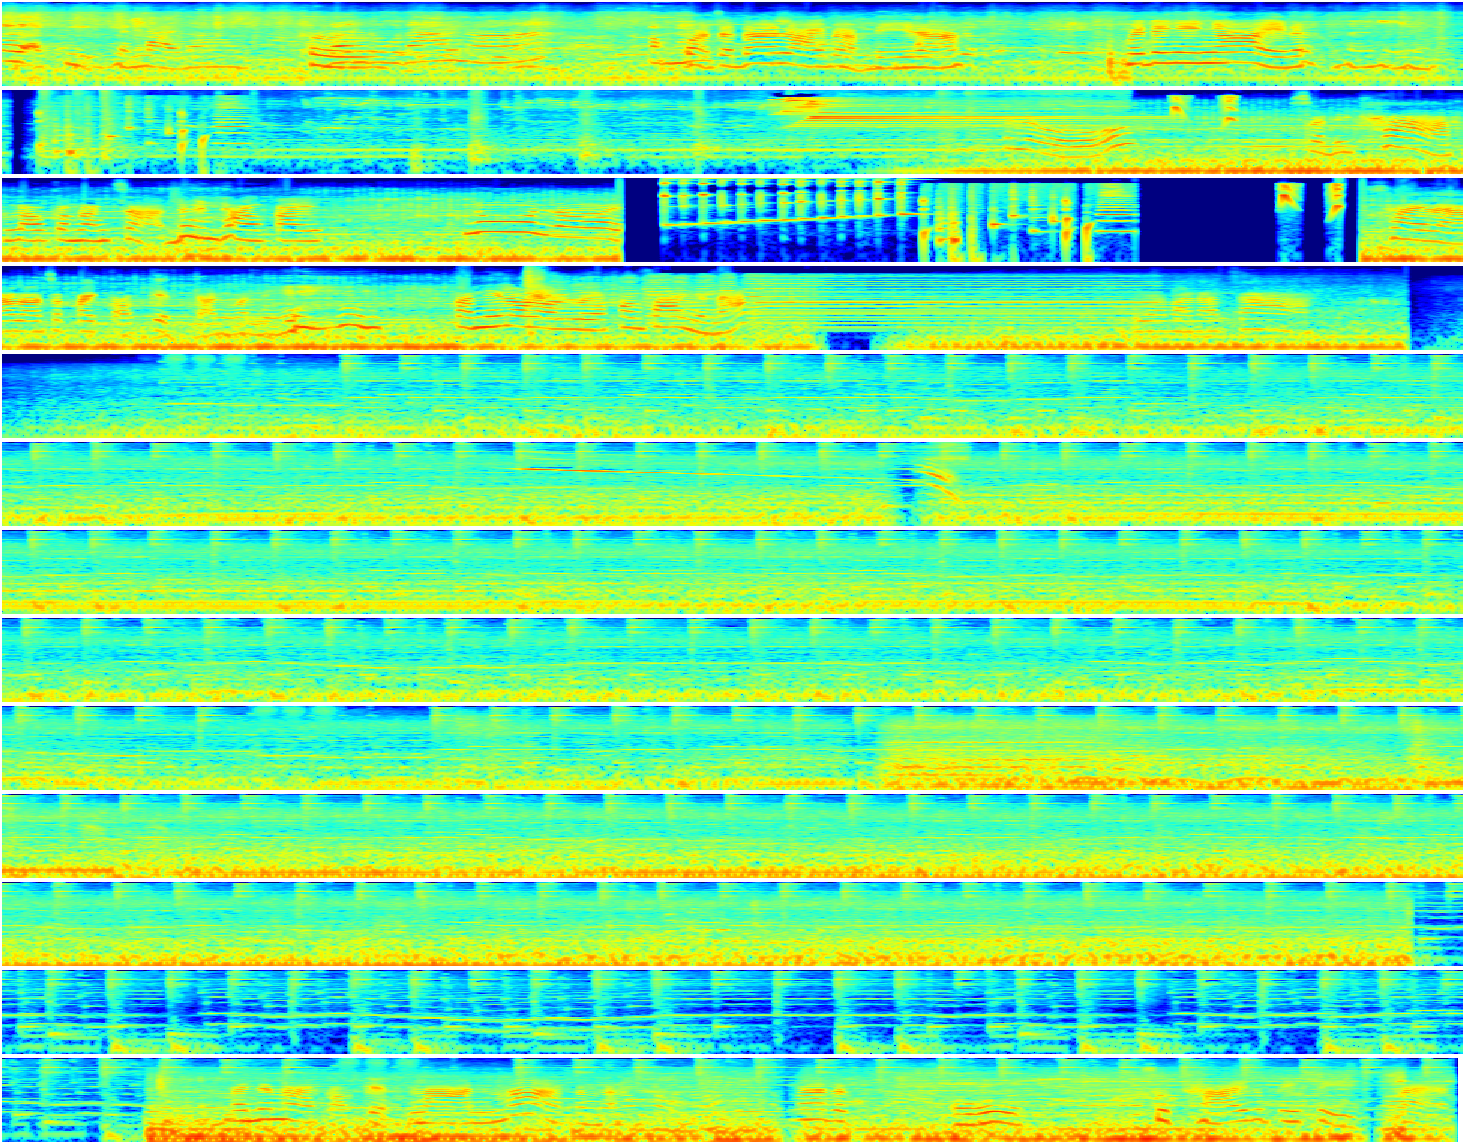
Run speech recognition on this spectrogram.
เตอร์อักขีเขียนลายได้เธอเดินดูได้นะกว่าจะได้ลายแบบนี้นะ ไม่ได้ง่ายๆนะ ฮัลโหล สวัสดีค่ะ เรากำลังจะเดินทางไปนู่นเลย ใช่แล้วเราจะไปเกาะเกร็ดกันวันนี้ ตอนนี้เรารอเรือข้ามฟากอยู่นะ เรือมาแล้วจ้า ไม่ได้มาเกาะเกร็ดนานมากกันนะน่าจะโอ้สุดท้ายคือปีสี่แปด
